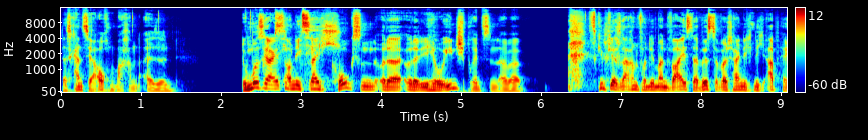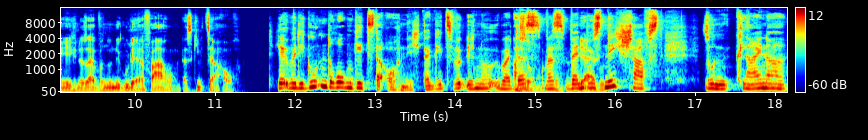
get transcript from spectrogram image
Das kannst du ja auch machen. Also, du musst ja jetzt auch nicht 70. gleich koksen oder, oder die Heroin spritzen, aber es gibt ja Sachen, von denen man weiß, da wirst du wahrscheinlich nicht abhängig und das ist einfach nur eine gute Erfahrung. Das gibt's ja auch. Ja, über die guten Drogen geht's da auch nicht. Da geht's wirklich nur über das, so, okay. was, wenn Ja, du es nicht schaffst, so ein kleiner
